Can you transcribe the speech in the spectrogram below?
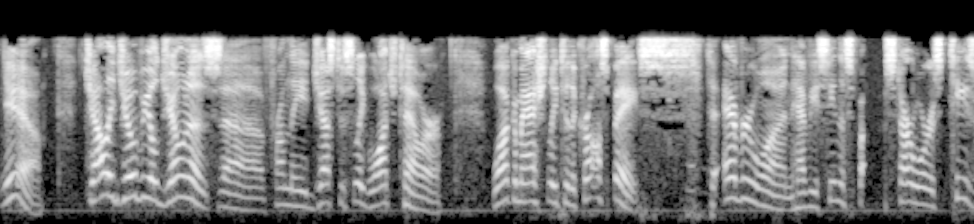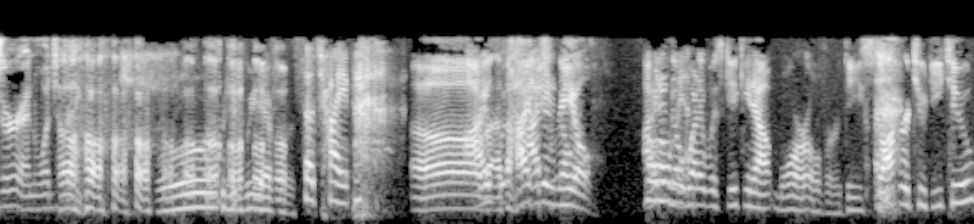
Yeah. Jolly Jovial Jonas uh, from the Justice League Watchtower. Welcome, Ashley, to the crawl space. To everyone, have you seen the Sp- Star Wars teaser and what'd you think? Ooh, did we ever? Such hype. Oh, I the, w- the I didn't know- real. I didn't Oh, know man. what I was geeking out more over: the Soccer 2D2,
